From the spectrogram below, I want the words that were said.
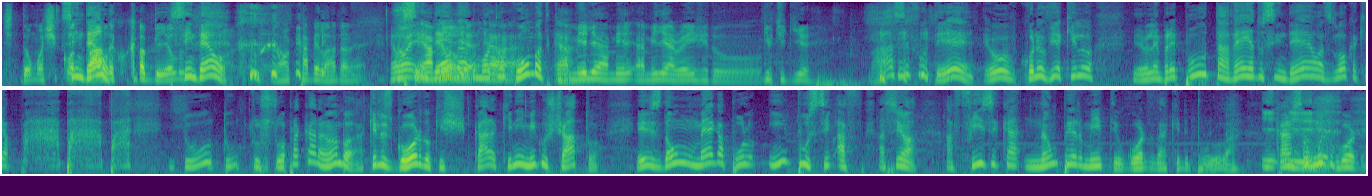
te dão uma chicotada Sindel. com o cabelo. Sindel. É uma cabelada, né? É o Não, Sindel a da- do Mortal é a- Kombat, É a cara. Amelia, Amelia, Amelia Rage do Guilty Gear. Ah, se fuder. Eu, quando eu vi aquilo, eu lembrei, puta, velha do Sindel, as loucas aqui, ó, pá, pá, pá. Tu, tu, tu sua pra caramba. Aqueles gordos, que, cara, que inimigo chato. Eles dão um mega pulo impossível. A- assim, ó, a física não permite o gordo dar aquele pulo lá. E- Os caras e- são muito gordos.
